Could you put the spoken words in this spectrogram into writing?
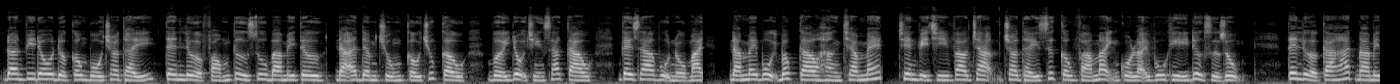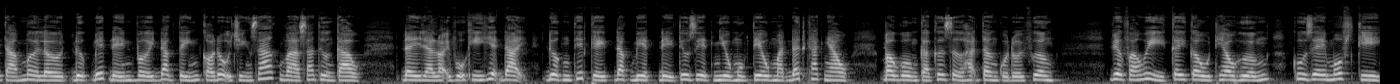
Đoạn video được công bố cho thấy tên lửa phóng từ Su-34 đã đâm trúng cấu trúc cầu với độ chính xác cao, gây ra vụ nổ mạnh. Đám mây bụi bốc cao hàng trăm mét trên vị trí vào chạm cho thấy sức công phá mạnh của loại vũ khí được sử dụng. Tên lửa KH-38ML được biết đến với đặc tính có độ chính xác và sát thương cao. Đây là loại vũ khí hiện đại được thiết kế đặc biệt để tiêu diệt nhiều mục tiêu mặt đất khác nhau, bao gồm cả cơ sở hạ tầng của đối phương. Việc phá hủy cây cầu theo hướng Kuzemovsky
